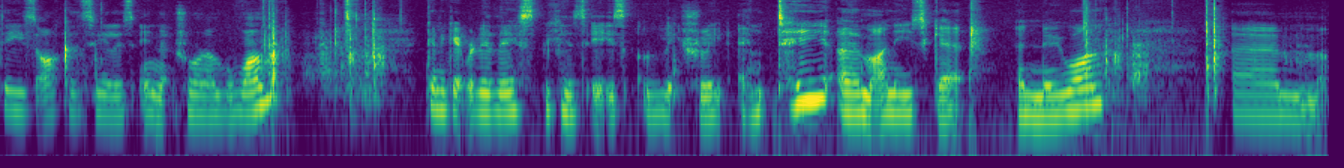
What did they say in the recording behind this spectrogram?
These are concealers in drawer number one. Gonna get rid of this because it is literally empty. Um, I need to get a new one. Um,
